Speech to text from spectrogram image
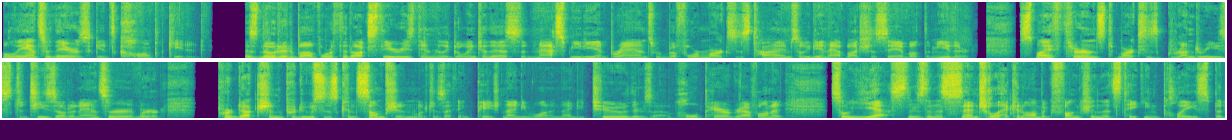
Well, the answer there is it's complicated. As noted above, orthodox theories didn't really go into this, and mass media and brands were before Marx's time, so he didn't have much to say about them either. Smythe turns to Marx's Grundrisse to tease out an answer where production produces consumption, which is, I think, page 91 and 92. There's a whole paragraph on it. So, yes, there's an essential economic function that's taking place, but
